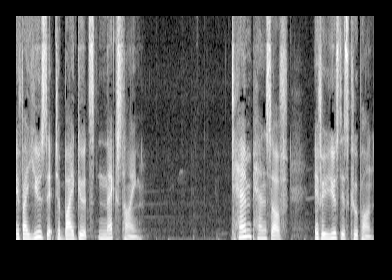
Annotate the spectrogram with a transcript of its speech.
if I use it to buy goods next time? 10 pence off if you use this coupon.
